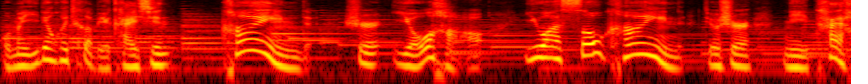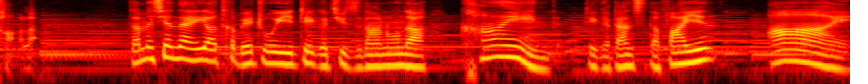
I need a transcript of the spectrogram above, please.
我们一定会特别开心。Kind 是友好，You are so kind 就是你太好了。咱们现在要特别注意这个句子当中的 kind。这个单词的发音，I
